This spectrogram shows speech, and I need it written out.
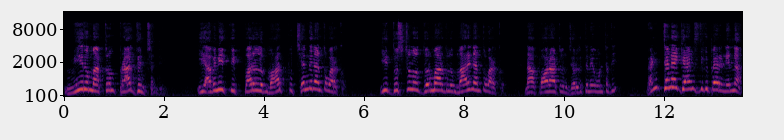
మీరు మాత్రం ప్రార్థించండి. ఈ అవినీతి పరులు మార్పు చెందినంత వరకు ఈ దుష్టులు దుర్మార్గులు మారినంత వరకు నా పోరాటం జరుగుతూనే ఉంటది. వెంటనే గ్యాంగ్స్ దిగిపోయారు నిన్న.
